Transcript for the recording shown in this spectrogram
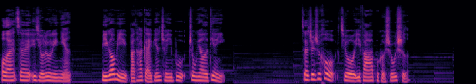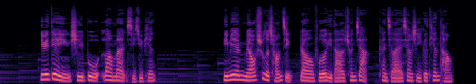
后来，在一九六零年，米高米把它改编成一部重要的电影。在这之后，就一发不可收拾了，因为电影是一部浪漫喜剧片，里面描述的场景让佛罗里达的春假看起来像是一个天堂。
